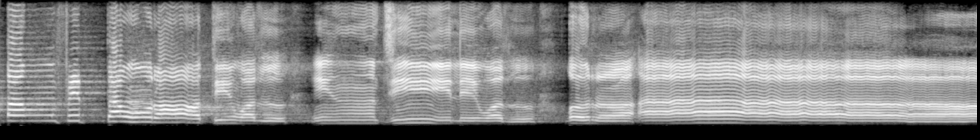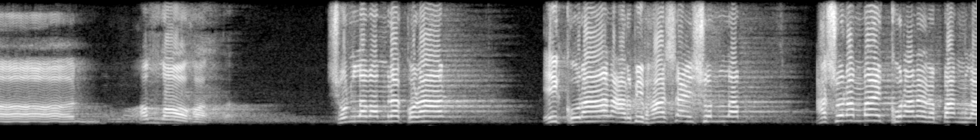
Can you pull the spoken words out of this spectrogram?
حقا في التوراة والإنجيل والقرآن الله أكبر শুনলাম আমরা কোরআন এই কোরআন আরবি ভাষায় শুনলাম আসুন আমরা এই কোরআনের বাংলা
